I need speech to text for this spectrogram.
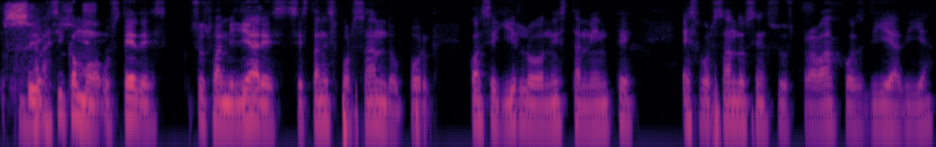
Sí, Así como ustedes, sus familiares, se están esforzando por conseguirlo honestamente, esforzándose en sus trabajos día a día.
